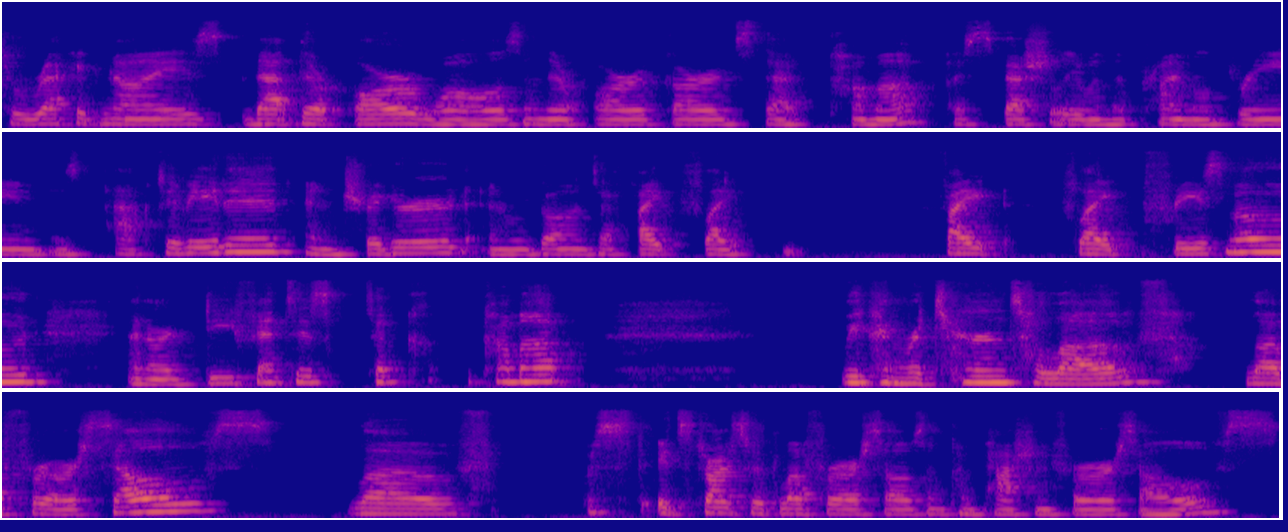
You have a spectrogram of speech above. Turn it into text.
to recognize that there are walls and there are guards that come up, especially when the primal brain is activated and triggered, and we go into fight, flight, fight, flight, freeze mode, and our defenses to c- come up. We can return to love, love for ourselves, love. It starts with love for ourselves and compassion for ourselves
